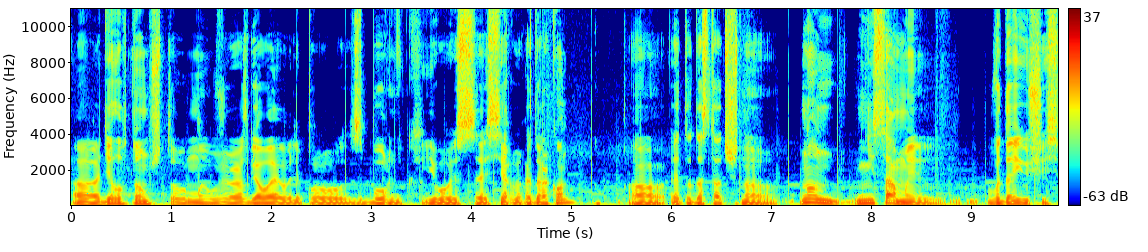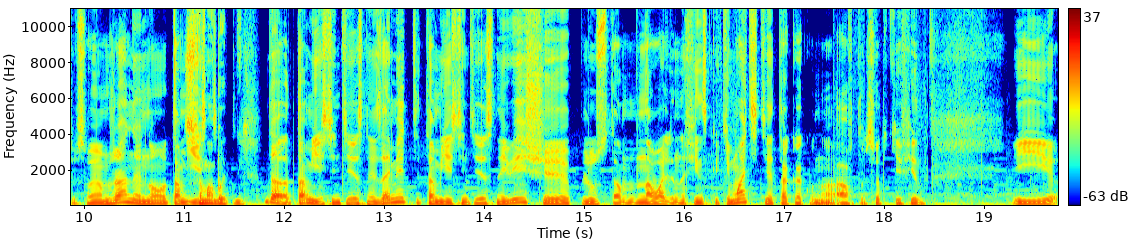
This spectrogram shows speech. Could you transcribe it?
А, дело в том, что мы уже разговаривали про сборник его из сервера Дракон. А, это достаточно, ну, не самый выдающийся в своем жанре, но там есть... Самобытный. Да, там есть интересные заметки, там есть интересные вещи, плюс там навалено финской тематики, так как он автор все-таки фин. И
